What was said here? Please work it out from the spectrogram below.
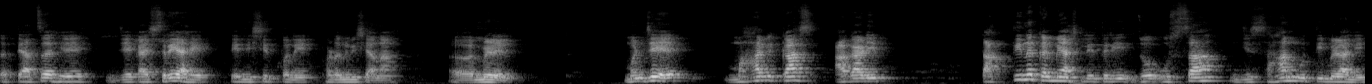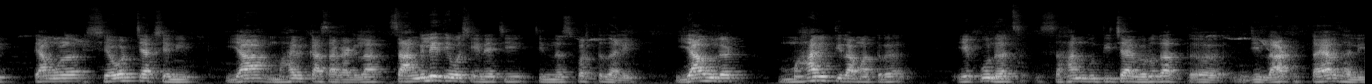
तर त्याचं हे जे काय श्रेय आहे ते निश्चितपणे फडणवीस यांना मिळेल. म्हणजे महाविकास आघाडीत ताकदीनं कमी असली तरी जो उत्साह जी सहानुभूती मिळाली त्यामुळं शेवटच्या क्षणी या महाविकास आघाडीला चांगले दिवस येण्याची चिन्ह स्पष्ट झाली. या उलट महायुतीला मात्र एकूणच सहानुभूतीच्या विरोधात जी लाट तयार झाली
